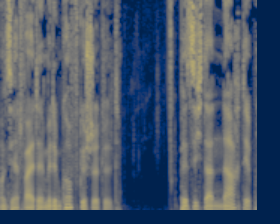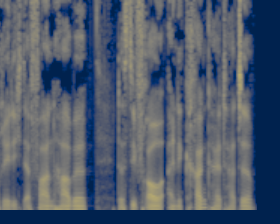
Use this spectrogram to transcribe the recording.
Und sie hat weiter mit dem Kopf geschüttelt. Bis ich dann nach der Predigt erfahren habe, dass die Frau eine Krankheit hatte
